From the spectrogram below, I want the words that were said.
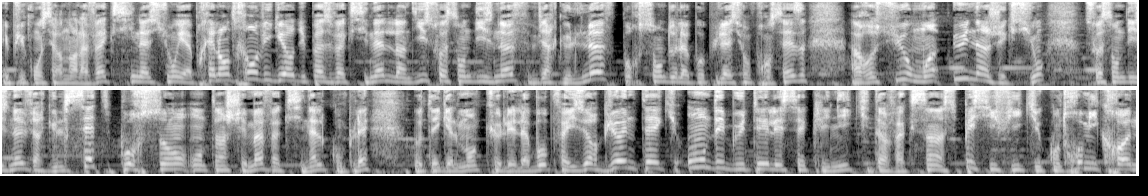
Et puis concernant la vaccination et après l'entrée en vigueur du pass vaccinal lundi, 79,9% de la population française a reçu au moins une injection. 79,7% ont un schéma vaccinal complet. Notez également que les labos Pfizer BioNTech ont débuté l'essai clinique d'un vaccin spécifique contre Omicron.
